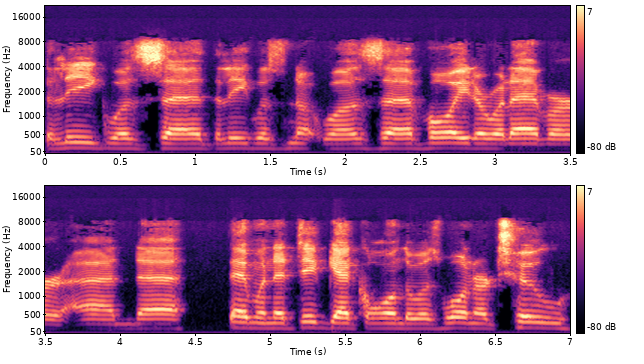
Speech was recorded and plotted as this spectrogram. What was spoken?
the league was uh, the league was not was uh, void or whatever, and uh, then when it did get going, there was one or two,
